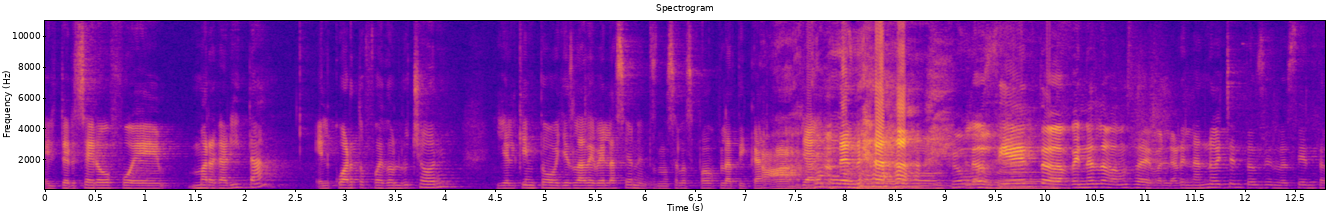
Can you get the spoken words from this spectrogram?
el tercero fue Margarita, el cuarto fue Don Luchón Y el quinto hoy es la develación, entonces no se los puedo platicar. Ah, Ya- ¿cómo no? ¿Cómo lo siento, apenas lo vamos a develar en la noche, entonces lo siento.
